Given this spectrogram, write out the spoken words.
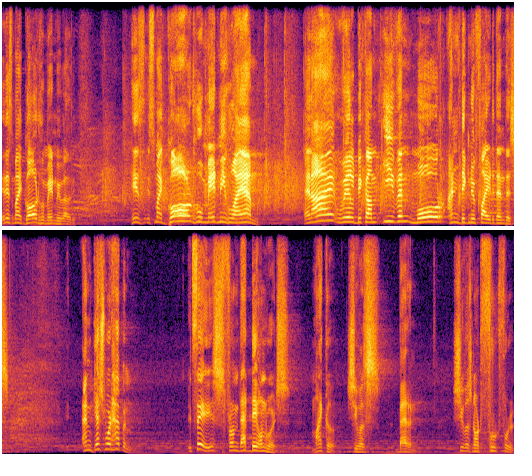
It is my god who made me wealthy. He's, it's my god who made me who i am. And i will become even more undignified than this. And guess what happened? It says from that day onwards Michal she was barren. She was not fruitful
